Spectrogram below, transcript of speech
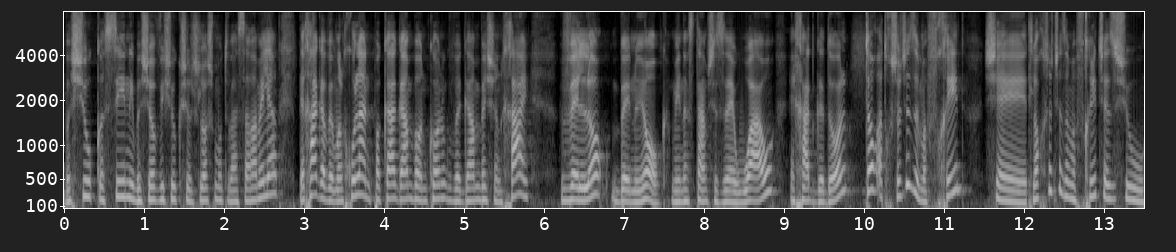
בשוק הסיני, בשווי שוק של 310 מיליארד. דרך אגב, הם הלכו להנפקה גם בהונג קונג וגם בשנגחאי, ולא בניו יורק, מן הסתם שזה וואו, אחד גדול. טוב, את חושבת שזה מפחיד? שאת לא חושבת שזה מפחיד שאיזשהו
